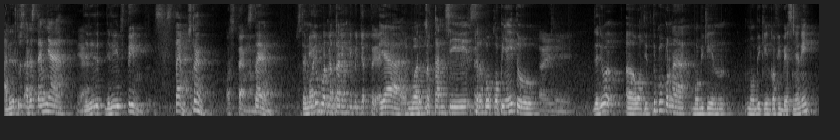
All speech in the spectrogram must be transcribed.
Ada terus ada stemnya. Ya. Jadi jadi Steam. stem. Stem. Oh, stem. namanya. Stem. Stem Oh, itu buat nekan yang dibejek tuh ya? Iya, buat nekan si serbuk kopinya itu. Oh, iya, iya. Jadi uh, waktu itu gue pernah mau bikin mau bikin coffee base-nya nih.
